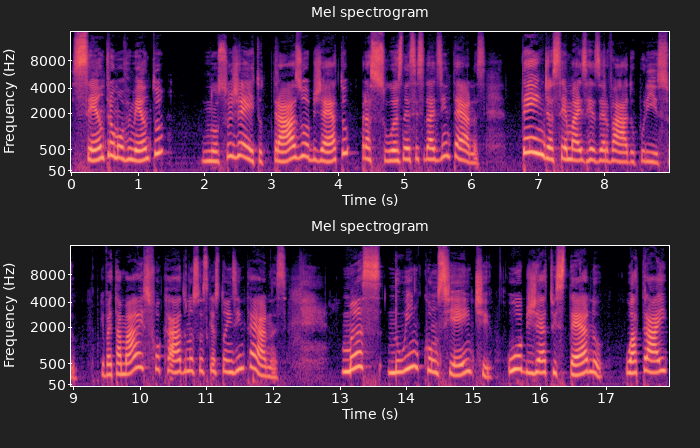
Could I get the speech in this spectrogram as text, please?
Centra o movimento no sujeito, traz o objeto para suas necessidades internas. Tende a ser mais reservado por isso, porque vai estar tá mais focado nas suas questões internas. Mas no inconsciente, o objeto externo o atrai,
